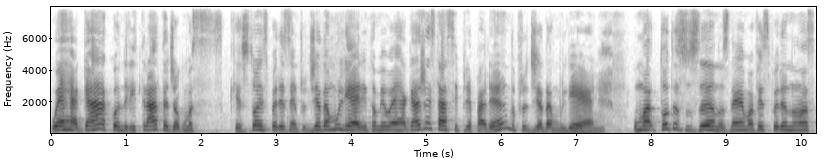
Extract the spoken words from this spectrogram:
O RH, quando ele trata de algumas questões, por exemplo, o Dia da Mulher, então meu RH já está se preparando para o Dia da Mulher. Uhum. Uma, todos os anos, né, uma vez por ano, nós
